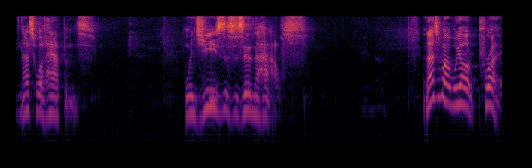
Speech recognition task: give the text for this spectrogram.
And that's what happens when Jesus is in the house. And that's why we ought to pray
